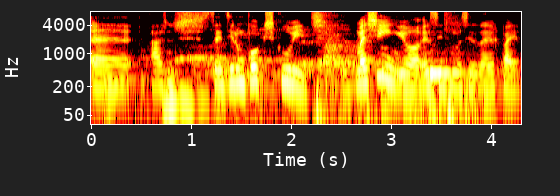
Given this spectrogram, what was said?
uh, faz-nos sentir um pouco excluídos. Mas sim, eu, eu sinto-me uma cidadã europeia.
